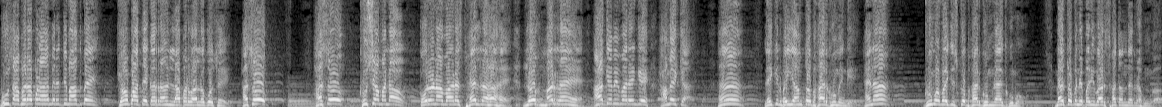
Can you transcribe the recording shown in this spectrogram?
भूसा भरा पड़ा है मेरे दिमाग में। क्यों बातें कर रहा हूँ लापरवाह लोगों से? हंसो हंसो, खुशियाँ मनाओ। कोरोना वायरस फैल रहा है। लोग मर रहे हैं। आगे भी मरेंगे। हमें क्या? हाँ? लेकिन भैया, हम तो बाहर घूमेंगे। है ना? घूमो भाई, जिसको बाहर घूमना है घूमो। मैं तो अपने परिवार साथ अंदर रहूँगा।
